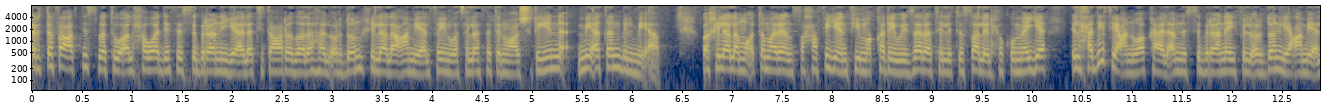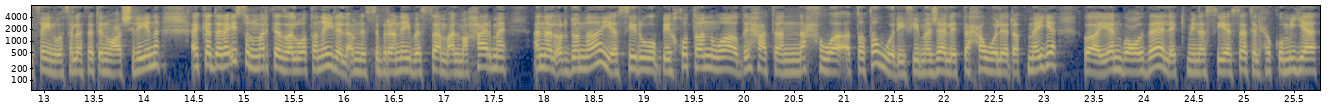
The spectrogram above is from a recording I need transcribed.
ارتفعت نسبة الحوادث السبرانية التي تعرض لها الأردن خلال عام 2023 100% وخلال مؤتمر صحفي في مقر وزارة الاتصال الحكومية للحديث عن واقع الأمن السبراني في الأردن لعام 2023 أكد رئيس المركز الوطني للأمن السبراني بسام المحارمة أن الأردن يسير بخطى واضحة نحو التطور في مجال التحول الرقمي وينبع ذلك من السياسات الحكومية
